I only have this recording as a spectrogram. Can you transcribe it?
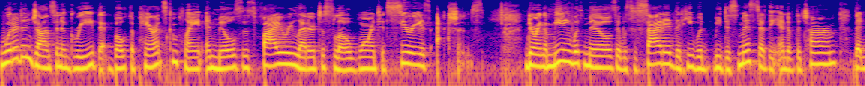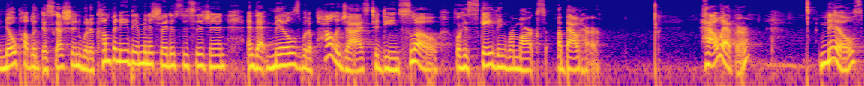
Woodard and Johnson agreed that both the parents' complaint and Mills's fiery letter to Slowe warranted serious actions. During a meeting with Mills, it was decided that he would be dismissed at the end of the term, that no public discussion would accompany the administrative decision, and that Mills would apologize to Dean Slowe for his scathing remarks about her. However, Mills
